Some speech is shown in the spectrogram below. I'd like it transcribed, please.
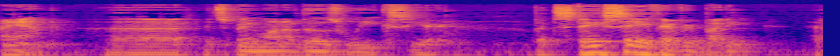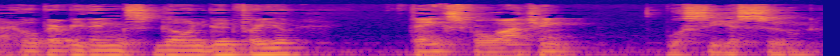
man, uh, it's been one of those weeks here. But stay safe, everybody. I hope everything's going good for you. Thanks for watching. We'll see you soon.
